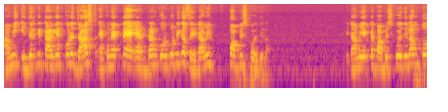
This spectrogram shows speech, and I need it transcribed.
আমি এদেরকে টার্গেট করে জাস্ট এখন একটা অ্যাড রান করব, ঠিক আছে? এটা আমি পাবলিশ করে দিলাম। এটা আমি একটা পাবলিশ করে দিলাম। তো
